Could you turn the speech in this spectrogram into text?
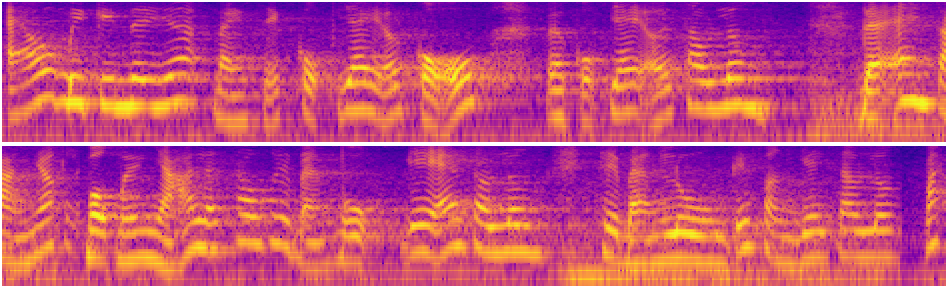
áo bikini á, bạn sẽ cột dây ở cổ và cột dây ở sau lưng. Để an toàn nhất, một mẹo nhỏ là sau khi bạn buộc dây áo sau lưng thì bạn luồn cái phần dây sau lưng bắt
